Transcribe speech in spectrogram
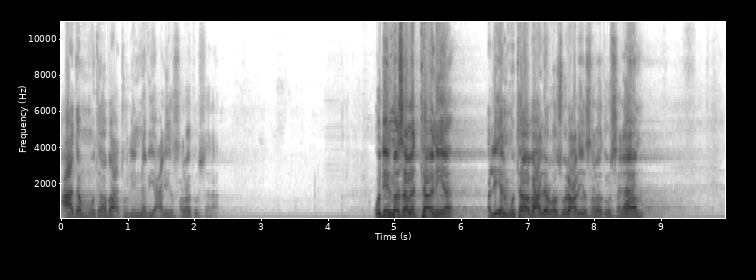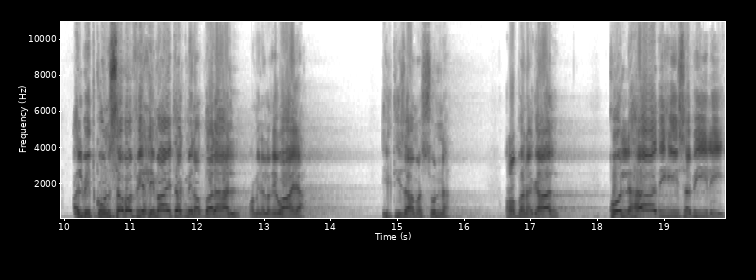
عدم متابعته للنبي عليه الصلاة والسلام. ودي المسألة الثانية اللي هي المتابعة للرسول عليه الصلاة والسلام. اللي بتكون سبب في حمايتك من الضلال ومن الغواية التزام السنة. ربنا قال قل هذه سبيلي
